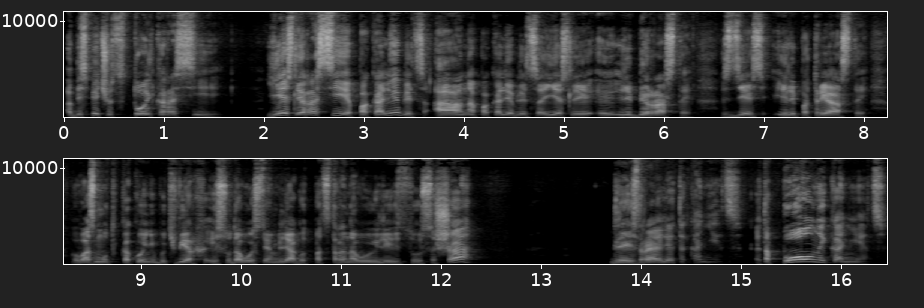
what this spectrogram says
обеспечивается только Россией. Если Россия поколеблется, а она поколеблется, если э, либерасты здесь или патриасты возьмут какой-нибудь верх и с удовольствием лягут под страновую элиту США, для Израиля это конец. Это полный конец.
